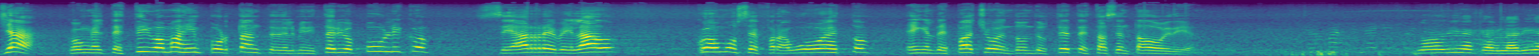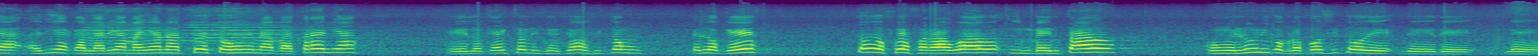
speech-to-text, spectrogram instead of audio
ya con el testigo más importante del Ministerio Público se ha revelado cómo se fraguó esto en el despacho en donde usted está sentado hoy día. Yo dije que hablaría, dije que hablaría mañana, todo esto es una patraña, eh, lo que ha dicho el licenciado Citón es lo que es, todo fue fraguado, inventado, con el único propósito de, de, de, de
